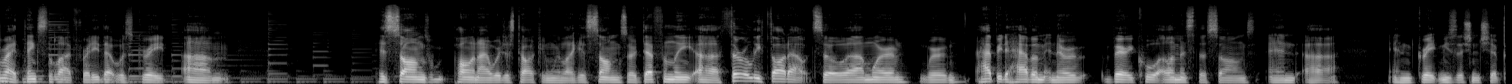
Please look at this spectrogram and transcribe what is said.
All right, thanks a lot, Freddie. That was great. Um, his songs, Paul and I were just talking. We're like, his songs are definitely uh, thoroughly thought out. So um, we're we're happy to have them, and there are very cool elements to the songs, and uh, and great musicianship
